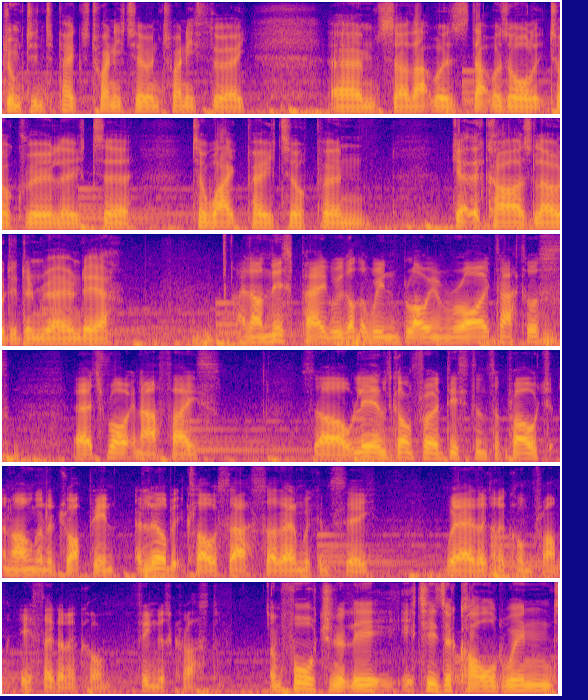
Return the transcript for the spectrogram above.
jumped into pegs 22 and 23. Um, so that was that was all it took really to to wake Pete up and get the cars loaded and round here. And on this peg, we've got the wind blowing right at us. Uh, it's right in our face. So Liam's gone for a distance approach and I'm going to drop in a little bit closer so then we can see where they're going to come from, if they're going to come. Fingers crossed. Unfortunately, it is a cold wind,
